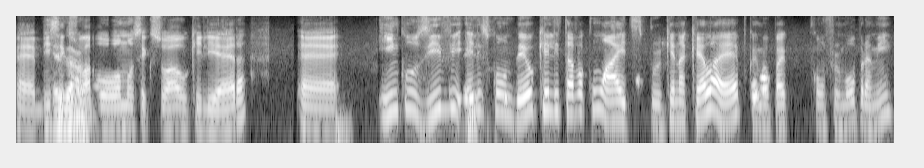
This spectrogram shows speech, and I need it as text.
é, bissexual Exato. ou homossexual, o que ele era. É, inclusive, ele escondeu que ele estava com AIDS, porque naquela época, meu pai confirmou para mim,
